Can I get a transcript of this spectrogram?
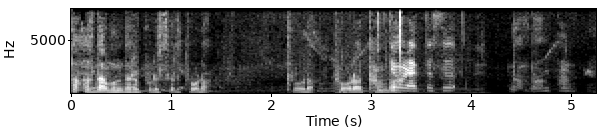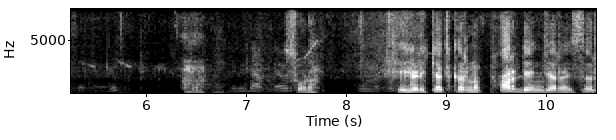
तास दाबून धरा पुढे सर थोडा. थोडा थोडा थांबा. तेवढ्यात तसं. सोडा. हे हेडकॅच करणं फार डेंजर आहे सर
